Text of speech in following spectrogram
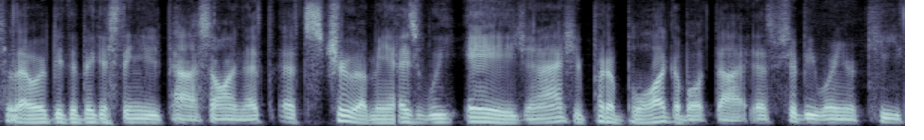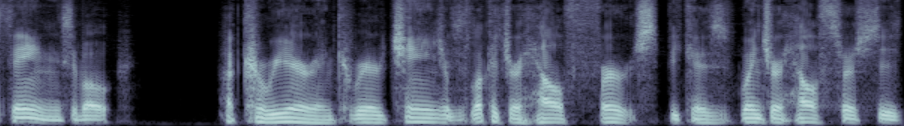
So that would be the biggest thing you'd pass on. That, that's true. I mean, as we age, and I actually put a blog about that. That should be one of your key things about a career and career changes. Look at your health first, because when your health starts to,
